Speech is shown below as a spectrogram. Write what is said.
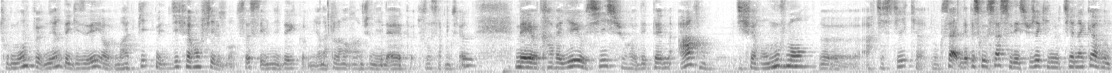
tout le monde peut venir déguiser Brad Pitt, mais différents films. ça c'est une idée, comme il y en a plein, hein, Johnny Depp, tout ça, ça fonctionne. Mais travailler aussi sur des thèmes art, différents mouvements artistiques. Donc ça, parce que ça, c'est des sujets qui nous tiennent à cœur. Donc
